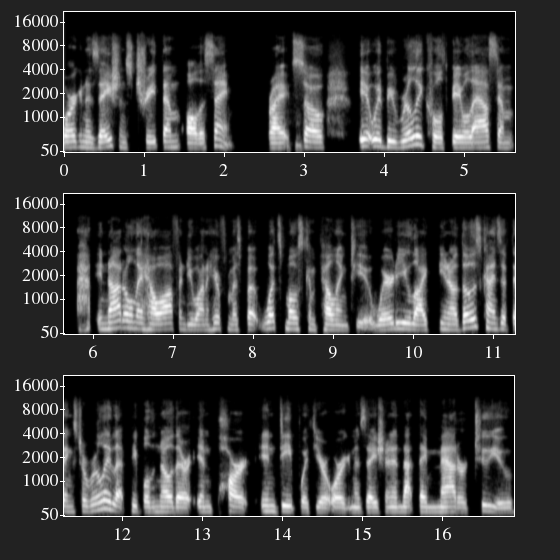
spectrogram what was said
organizations treat them all the same, right? Mm-hmm. So it would be really cool to be able to ask them not only how often do you want to hear from us, but what's most compelling to you? Where do you like, you know, those kinds of things to really let people know they're in part, in deep with your organization and that they matter to you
